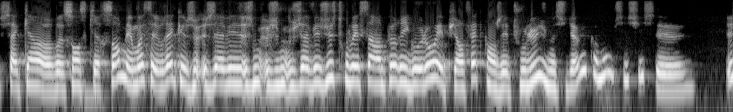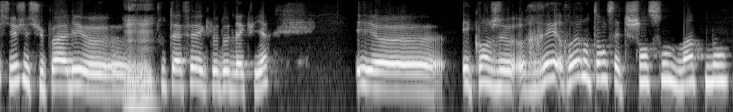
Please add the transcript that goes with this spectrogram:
chacun ressent ce qu'il ressent, mais moi c'est vrai que je- j'avais je- je- j'avais juste trouvé ça un peu rigolo et puis en fait quand j'ai tout lu, je me suis dit ah oui quand même si si c'est si si j'y suis pas allée euh, Mhm. tout à fait avec le dos de la cuillère et euh, et quand je ré- re-entends cette chanson maintenant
